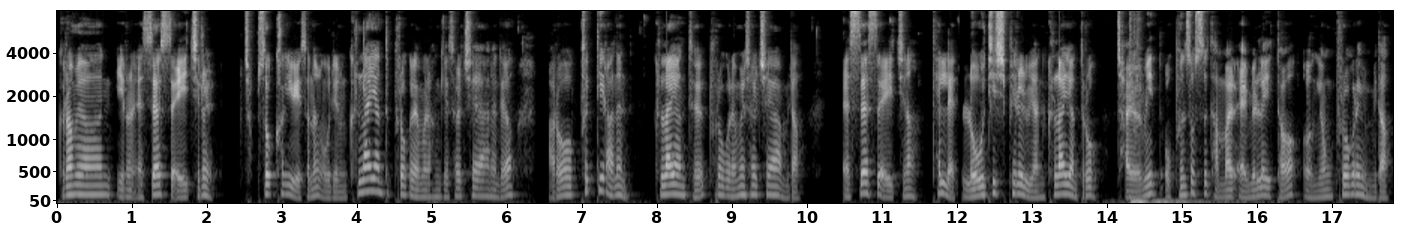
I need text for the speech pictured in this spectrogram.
그러면 이런 SSH를 접속하기 위해서는 우리는 클라이언트 프로그램을 한 개 설치해야 하는데요. 바로 PuTTY라는 클라이언트 프로그램을 설치해야 합니다. SSH나 텔넷, raw TCP를 위한 클라이언트로 자율 및 오픈소스 단말 에뮬레이터 응용 프로그램입니다.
